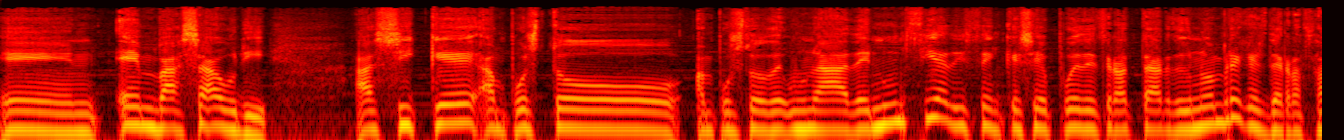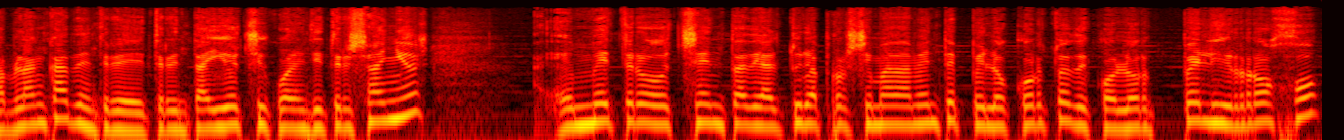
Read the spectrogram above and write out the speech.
en, en Basauri. Así que han puesto, han puesto una denuncia, dicen que se puede tratar de un hombre que es de raza blanca, de entre 38 y 43 años, metro 80 de altura aproximadamente, pelo corto, de color pelirrojo.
